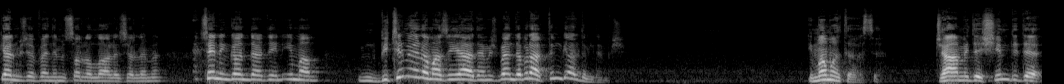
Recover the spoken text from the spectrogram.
Gelmiş Efendimiz sallallahu aleyhi ve selleme senin gönderdiğin imam bitirmiyor namazı ya demiş. Ben de bıraktım geldim demiş. İmam hatası. Camide şimdi de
